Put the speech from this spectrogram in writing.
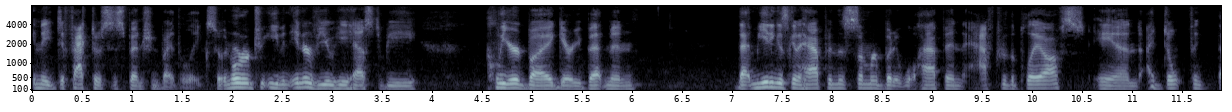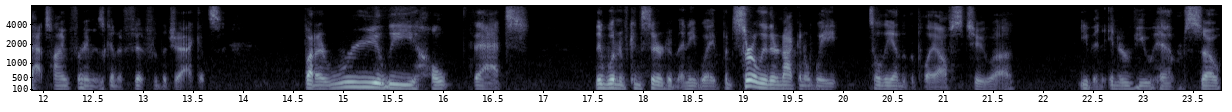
in a de facto suspension by the league. So in order to even interview, he has to be cleared by Gary Bettman. That meeting is going to happen this summer, but it will happen after the playoffs, and I don't think that time frame is going to fit for the Jackets. But I really hope that they wouldn't have considered him anyway. But certainly they're not going to wait till the end of the playoffs to uh, even interview him. So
